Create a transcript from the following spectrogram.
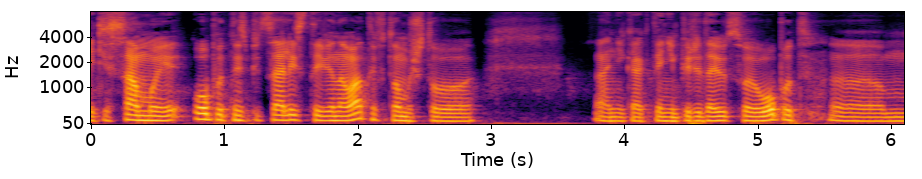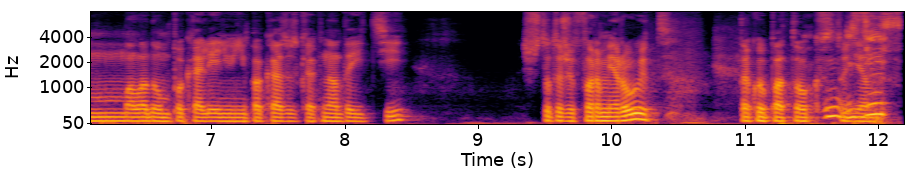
эти самые опытные специалисты виноваты в том, что они как-то не передают свой опыт э, молодому поколению, не показывают, как надо идти. Что-то же формирует такой поток студентов? Здесь,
